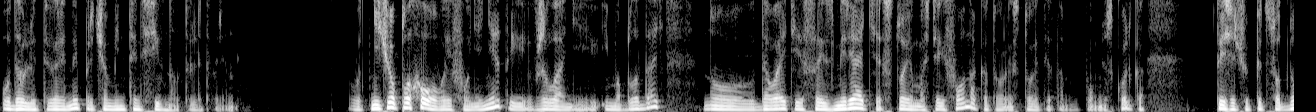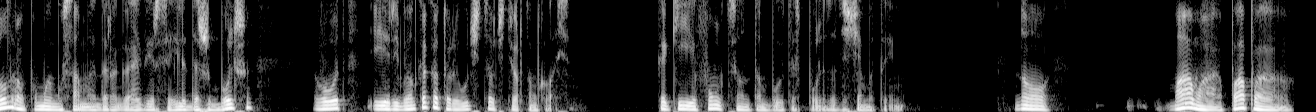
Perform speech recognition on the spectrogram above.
удовлетворены, причем интенсивно удовлетворены. Вот ничего плохого в айфоне нет и в желании им обладать, но давайте соизмерять стоимость айфона, который стоит, я там не помню сколько, 1500 долларов, по-моему, самая дорогая версия, или даже больше, вот, и ребенка, который учится в четвертом классе. Какие функции он там будет использовать, зачем это ему. Но мама, папа,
